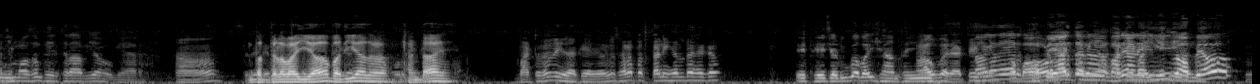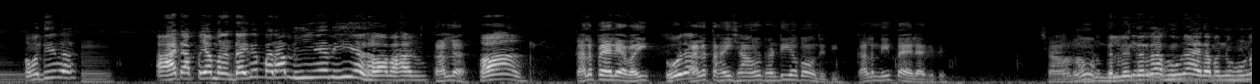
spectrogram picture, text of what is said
ਅੱਜ ਮੌਸਮ ਫੇਰ ਖਰਾਬ ਜਿਹਾ ਹੋ ਗਿਆ ਯਾਰ। ਹਾਂ ਬੱਦਲਵਾਈ ਆ ਵਧੀਆ ਠੰਡਾ ਹੈ ਪੱਟ ਤਾਂ ਦੇ ਰੱਖਿਆ ਜਾਵੇ ਸਾਲਾ ਪੱਤਾ ਨਹੀਂ ਹਿਲਦਾ ਹੈਗਾ। ਇਹ ਫੇਰ ਚੜੂਗਾ ਬਾਈ ਸ਼ਾਮ ਤਾਈਂ ਆਊਗਾ ਚਾਚੇ ਬਹੁਤ ਪਿਆ ਤੇ ਹਰਿਆਣੇ ਦੀ ਮੀਂਹ ਬਹੁਤ ਪਿਆ ਓ। ਅਮਨਦੀਪ ਹੂੰ। ਆਹ ਟੱਪ ਜਾ ਮਰੰਡਾ ਇਹਦੇ ਪਰਾਂ ਮੀਂਹ ਹੈ ਮੀਂਹ ਹੈ ਸਾਲਾ ਬਾਹਰ ਨੂੰ। ਕੱਲ? ਹਾਂ। ਕੱਲ ਪੈ ਲਿਆ ਬਾਈ। ਹੋਰ? ਕੱਲ ਤਾਂ ਹੀ ਸ਼ਾਮ ਨੂੰ ਠੰਡੀ ਹਵਾ ਆਉਂਦੀ ਸੀ ਕੱਲ ਮੀਂਹ ਪੈ ਲਿਆ ਕਿਤੇ। ਸ਼ਾਮ ਨੂੰ। ਤਲਵਿੰਦਰ ਦਾ ਫੋਨ ਆਇਆ ਤਾਂ ਮੈਨੂੰ ਹੁਣ।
